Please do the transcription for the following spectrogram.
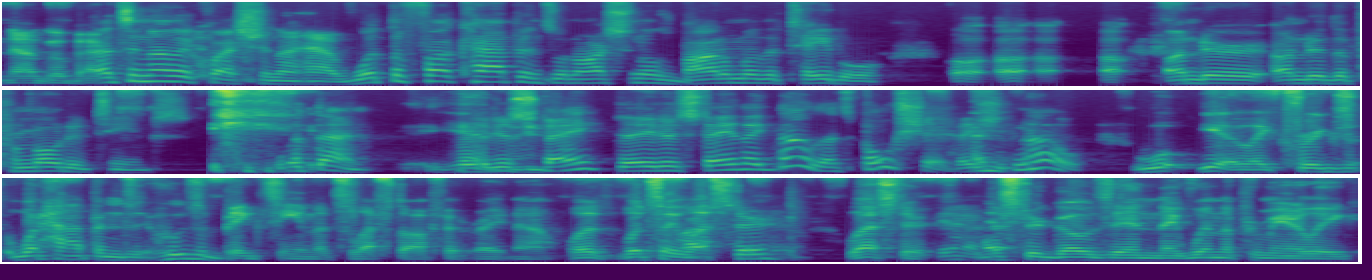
Now go back. That's another question I have. What the fuck happens when Arsenal's bottom of the table uh, uh, uh, uh under under the promoted teams? What then? yeah, they just stay? they just stay? Like no, that's bullshit. They and, should know. Well, yeah, like for ex- what happens? Who's a big team that's left off it right now? Let, let's say Leicester. Leicester Leicester. Yeah. Leicester goes in, they win the Premier League,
